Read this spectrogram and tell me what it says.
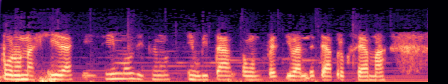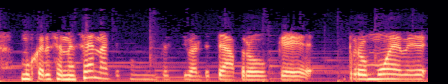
por una gira que hicimos y fuimos invitados a un festival de teatro que se llama Mujeres en Escena, que es un festival de teatro que promueve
